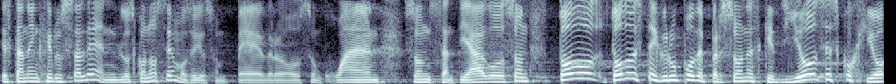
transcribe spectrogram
están en Jerusalén. Los conocemos. Ellos son Pedro, son Juan, son Santiago, son todo, todo este grupo de personas que Dios escogió.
